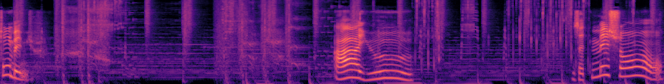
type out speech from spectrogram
tomber mieux. Aïe Vous êtes méchant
